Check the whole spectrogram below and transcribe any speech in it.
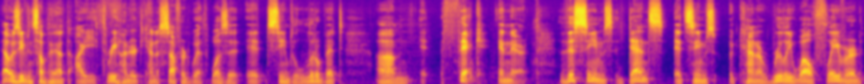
That was even something that the IE300 kind of suffered with. Was it? It seemed a little bit um, thick in there. This seems dense. It seems kind of really well flavored,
